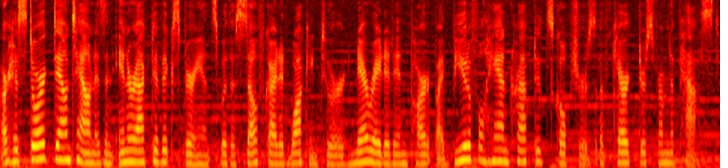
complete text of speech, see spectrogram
Our historic downtown is an interactive experience with a self guided walking tour narrated in part by beautiful handcrafted sculptures of characters from the past.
